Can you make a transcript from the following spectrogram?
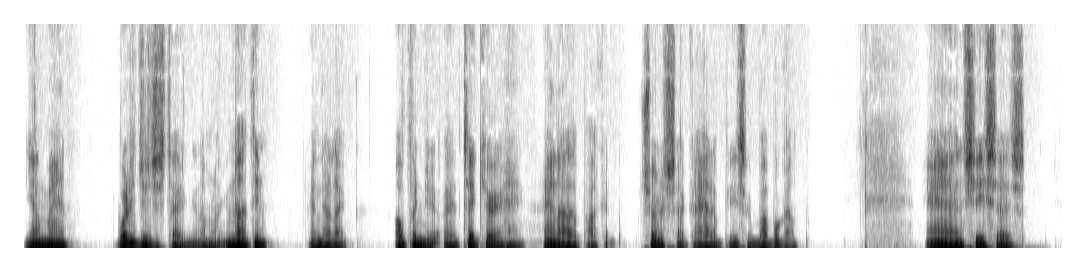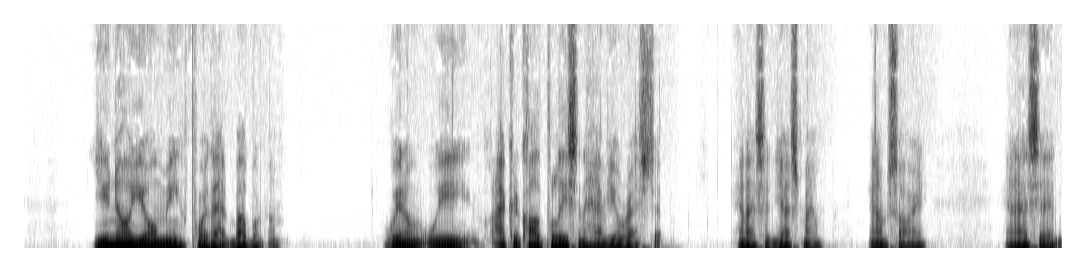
young man, what did you just take? And I'm like, nothing. And they're like, open your, uh, take your hand out of the pocket. Sure as I had a piece of bubble gum. And she says, You know you owe me for that bubble gum. We don't we I could call the police and have you arrested. And I said, Yes, ma'am. And I'm sorry. And I said,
